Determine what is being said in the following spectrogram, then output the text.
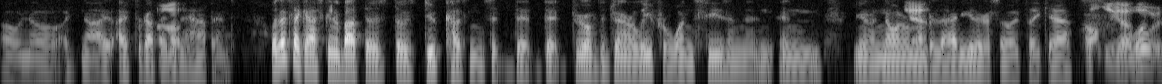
Oh no, I, no, I, I forgot that Oh. even happened. Well, that's like asking about those those Duke cousins that that, that drove to General Lee for one season, and and you know no one Yeah. remembers that either. So it's like, yeah. Oh my god, what were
